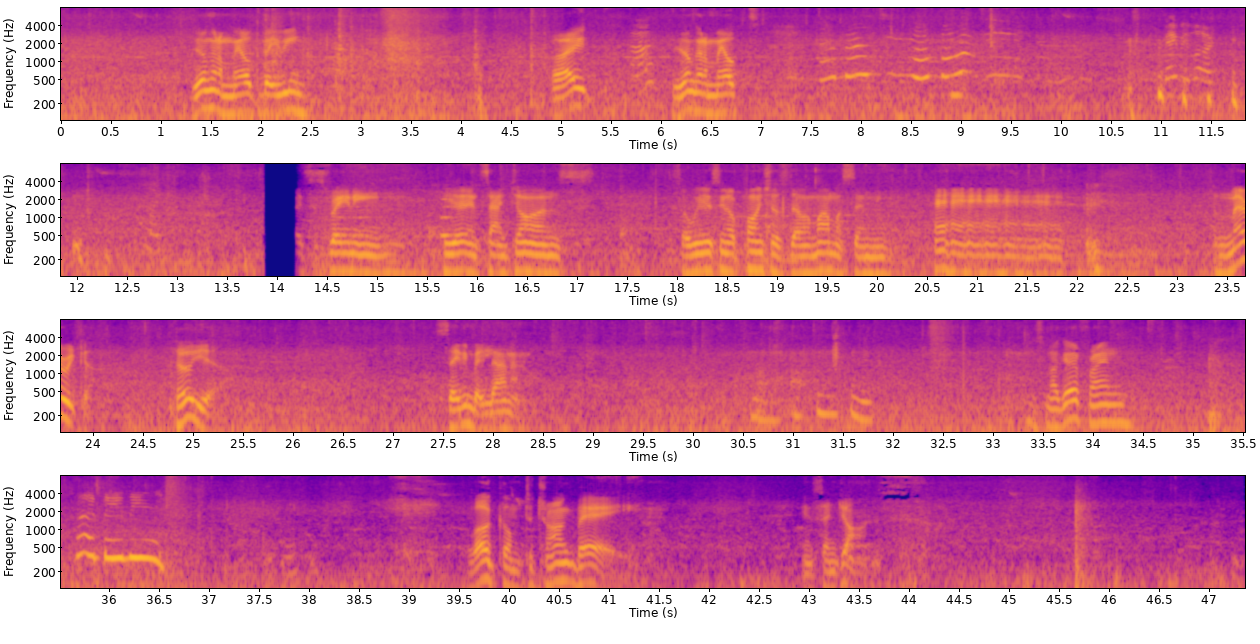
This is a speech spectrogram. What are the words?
You're not gonna melt, baby. All right? huh? You're not gonna melt. I'm melting. I'm melting. Baby, look. It's raining here in St. John's. So we're using our ponchos that my mama sent me. America. Hell yeah. Saving Baylana. It's my girlfriend. Hi, baby. Welcome to Trunk Bay in St. John's.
